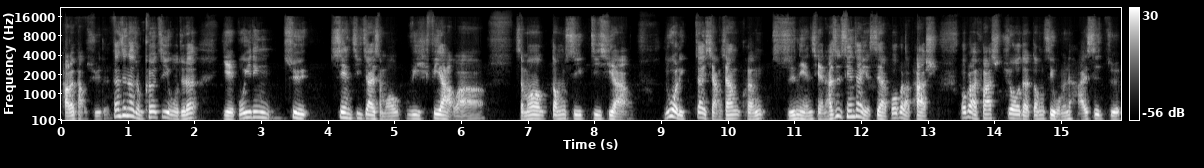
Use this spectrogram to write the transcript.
跑来跑去的。但是那种科技，我觉得也不一定去限制在什么 VR 啊，什么东西机器啊。如果你在想象，可能十年前还是现在也是啊 o b l a Push，o b l a Push 做的东西，我们还是觉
